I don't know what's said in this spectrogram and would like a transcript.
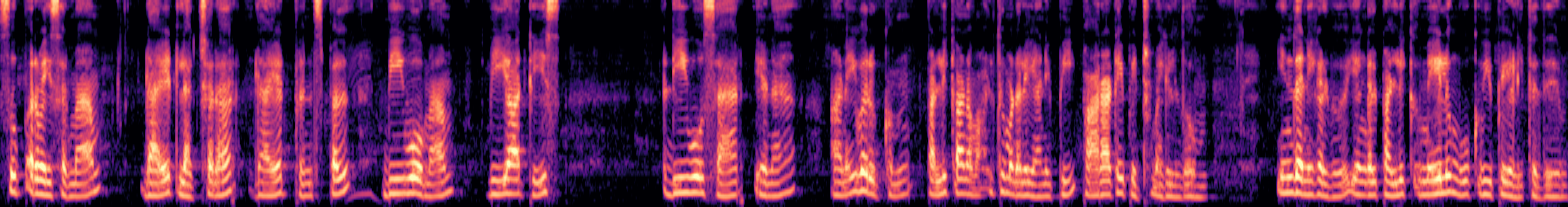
supervisor ma'am DIET lecturer DIET principal PO ma'am BRTs DO sir என அனைவருக்கும் பள்ளிக்கான வாழ்த்து மடலை அனுப்பி பாராட்டை பெற்று மகிழ்ந்தோம். இந்த நிகழ்வு எங்கள் பள்ளிக்கு மேலும் ஊக்குவிப்பை அளித்தது.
